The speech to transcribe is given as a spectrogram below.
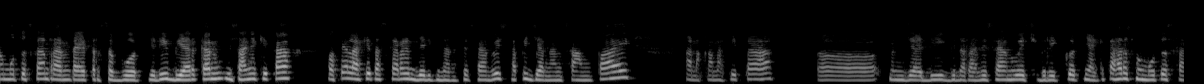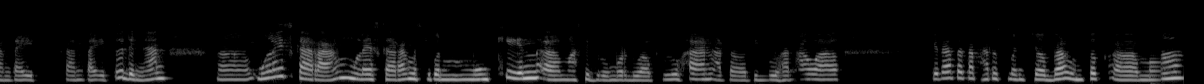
memutuskan rantai tersebut. Jadi biarkan misalnya kita oke okay lah kita sekarang menjadi generasi sandwich tapi jangan sampai anak-anak kita uh, menjadi generasi sandwich berikutnya. Kita harus memutus rantai rantai itu dengan uh, mulai sekarang, mulai sekarang meskipun mungkin uh, masih berumur 20-an atau 30-an awal kita tetap harus mencoba untuk uh, me,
